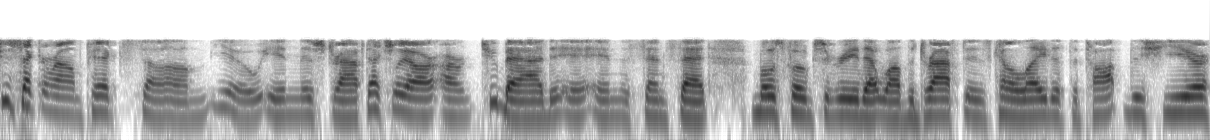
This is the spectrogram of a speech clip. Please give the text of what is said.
two second round picks, um, you know, in this draft actually are aren't too bad in, in the sense that most folks agree that while the draft is kind of light at the top this year,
